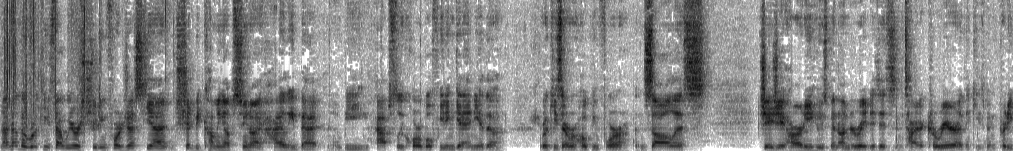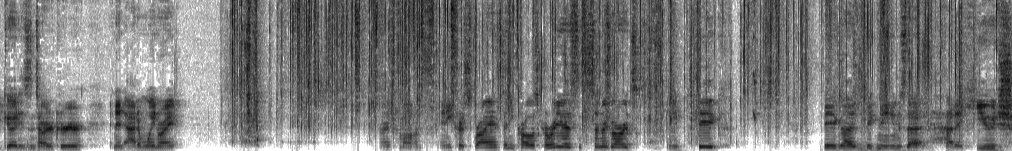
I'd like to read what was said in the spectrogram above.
none of the rookies that we were shooting for just yet should be coming up soon. I highly bet it would be absolutely horrible if we didn't get any of the rookies that we're hoping for. Gonzalez, J.J. Hardy, who's been underrated his entire career. I think he's been pretty good his entire career. And then Adam Wainwright, all right, come on. Any Kris Bryants, any Carlos Correas, Syndergaards, any big, big, uh, big names that had a huge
